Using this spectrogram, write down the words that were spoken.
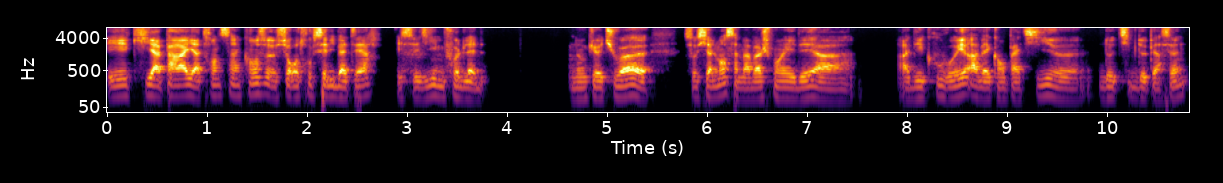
et qui, à pareil, à 35 ans, se retrouve célibataire et se dit Il me faut de l'aide. Donc, euh, tu vois, euh, socialement, ça m'a vachement aidé à, découvrir avec empathie d'autres types de personnes.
